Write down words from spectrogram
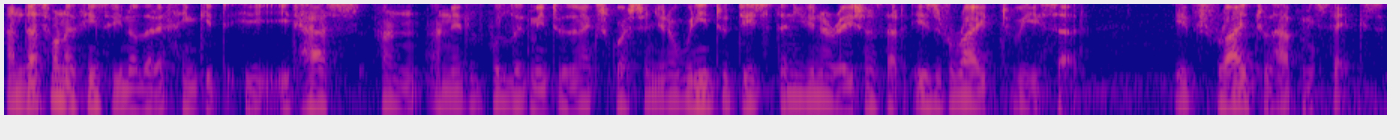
And that's one of the things, you know, that I think it, it has, and, and it will lead me to the next question. You know, we need to teach the new generations that it's right to be sad. It's right to have mistakes.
